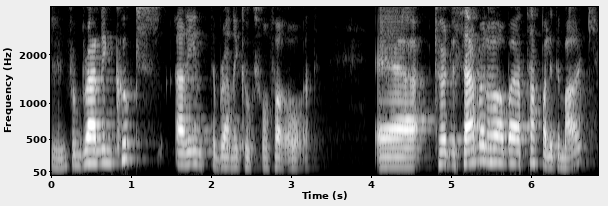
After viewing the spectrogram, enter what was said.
Mm. För Brandon Cooks är inte Brandon Cooks från förra året. Eh, Curtis Samuel har börjat tappa lite mark.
